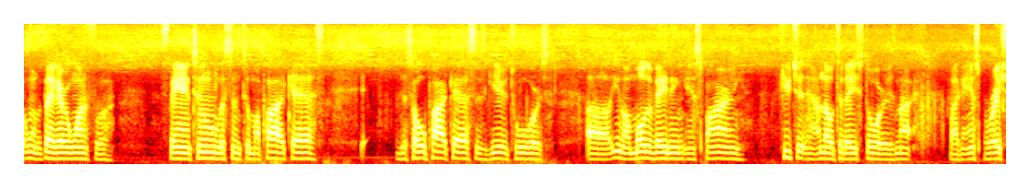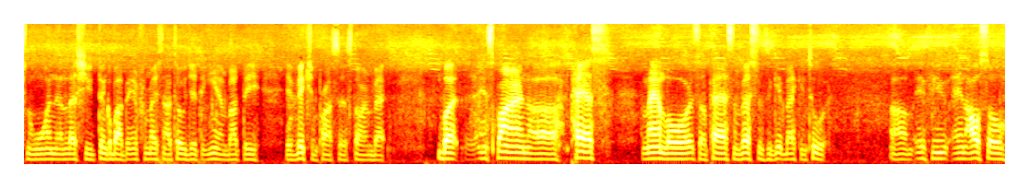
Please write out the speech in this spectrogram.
want to thank everyone for staying tuned, listening to my podcast. This whole podcast is geared towards, uh, you know, motivating, inspiring future. And I know today's story is not like an inspirational one unless you think about the information I told you at the end about the eviction process starting back. But inspiring uh, past landlords or past investors to get back into it. Um, if you and also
